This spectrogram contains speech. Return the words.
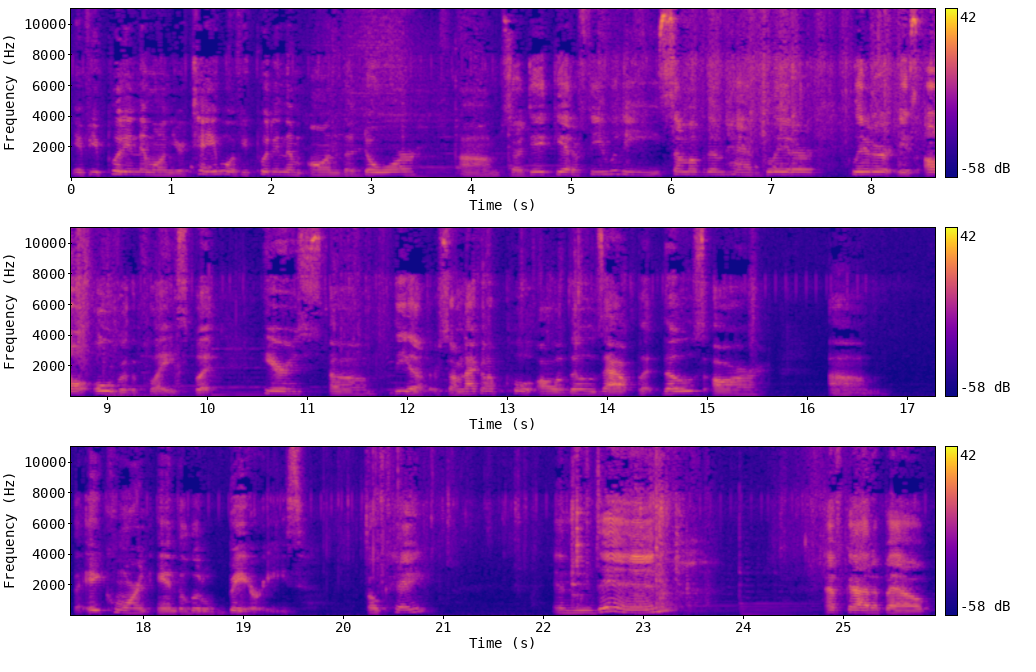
If you're putting them on your table, if you're putting them on the door. Um, so I did get a few of these. Some of them have glitter. Glitter is all over the place, but Here's um, the other. So I'm not going to pull all of those out, but those are um, the acorn and the little berries. Okay. And then I've got about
